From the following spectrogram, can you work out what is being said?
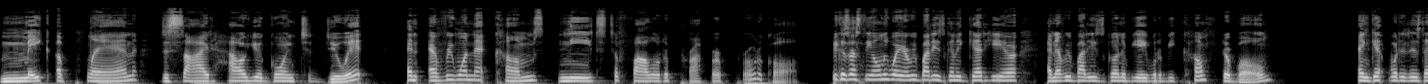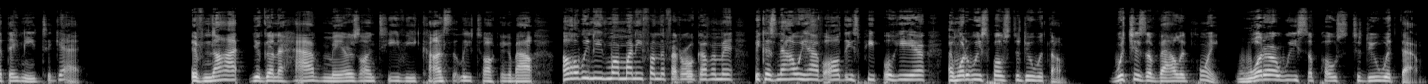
make a plan, decide how you're going to do it. And everyone that comes needs to follow the proper protocol because that's the only way everybody's going to get here and everybody's going to be able to be comfortable and get what it is that they need to get. If not, you're going to have mayors on TV constantly talking about, oh, we need more money from the federal government because now we have all these people here. And what are we supposed to do with them? Which is a valid point. What are we supposed to do with them?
